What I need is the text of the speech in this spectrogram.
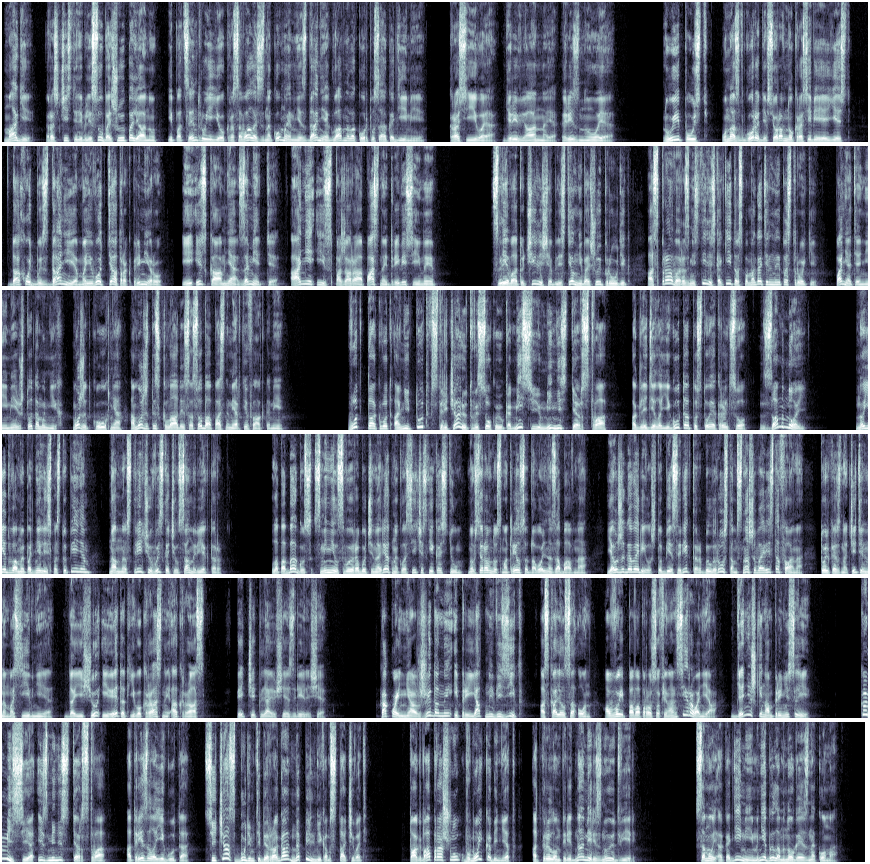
Маги расчистили в лесу большую поляну, и по центру ее красовалось знакомое мне здание главного корпуса Академии. Красивое, деревянное, резное. Ну и пусть. У нас в городе все равно красивее есть. Да хоть бы здание моего театра, к примеру. И из камня, заметьте, а не из пожароопасной древесины. Слева от училища блестел небольшой прудик, а справа разместились какие-то вспомогательные постройки. Понятия не имею, что там у них. Может кухня, а может и склады с особо опасными артефактами. Вот так вот они тут встречают высокую комиссию министерства. Оглядела Ягута пустое крыльцо. За мной! Но едва мы поднялись по ступеням, нам навстречу выскочил сам ректор. Лапабагус сменил свой рабочий наряд на классический костюм, но все равно смотрелся довольно забавно. Я уже говорил, что бес-ректор был ростом с нашего Аристофана, только значительно массивнее. Да еще и этот его красный окрас. Впечатляющее зрелище. «Какой неожиданный и приятный визит!» – оскалился он. «А вы по вопросу финансирования денежки нам принесли?» «Комиссия из министерства», – отрезала Ягута. «Сейчас будем тебе рога напильником стачивать». «Тогда прошу в мой кабинет», – открыл он перед нами резную дверь самой академии мне было многое знакомо.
